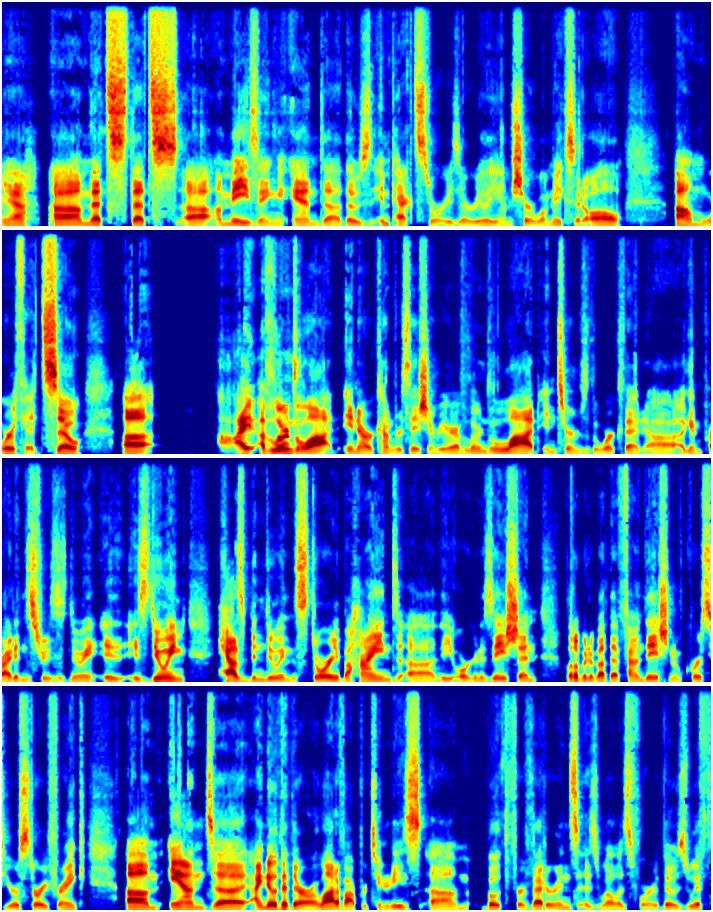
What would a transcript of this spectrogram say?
Yeah, um, that's that's uh, amazing, and uh, those impact stories are really, I'm sure, what makes it all um, worth it. So, uh, I, have learned a lot in our conversation over here. I've learned a lot in terms of the work that, uh, again, Pride Industries is doing. Is, doing has been doing the story behind uh, the organization. A little bit about that foundation, of course, your story, Frank. Um, and uh, I know that there are a lot of opportunities, um, both for veterans as well as for those with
